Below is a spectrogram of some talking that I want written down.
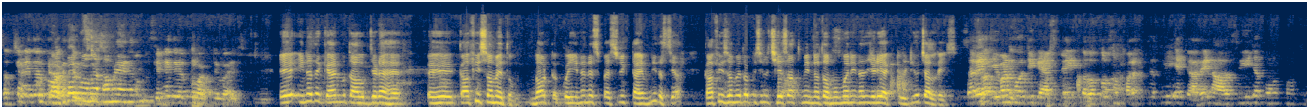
ਸਭ ਕਿੰਨੇ ਦੇਰ ਕੋਈ ਤੋਂ ਡਰਗ ਦਾ ਵੀ ਮਾਮਲਾ active ਸਾਹਮਣੇ ਆਇਆ ਇਹਨਾਂ ਸੀ? ਦਾ? ਕਿੰਨੇ ਦੇਰ ਤੋਂ ਐਕਟਿਵ ਹੈ ਇਹ ਇਹਨਾਂ ਦੇ ਕਹਿਣ ਮੁਤਾਬਕ ਜਿਹੜਾ ਹੈ ਇਹ ਕਾਫੀ ਸਮੇਂ ਤੋਂ ਨਾਟ ਕੋਈ ਇਹਨਾਂ ਨੇ ਸਪੈਸੀਫਿਕ ਟਾਈਮ ਨਹੀਂ ਦੱਸਿਆ ਕਾਫੀ ਸਮੇਂ ਤੋਂ ਪਿਛਲੇ 6-7 ਮਹੀਨੇ ਤੋਂ ਅਮੂਮਨ ਇਹਨਾਂ ਦੀ ਜਿਹੜੀ ਐਕਟੀਵਿਟੀ ਉਹ ਚੱਲ ਰਹੀ ਸੀ। ਸਰ ਇਹ ਜੀਵਨ ਫੌਜੀ ਗੈਸ ਤੇ ਕਦੋਂ ਤੋਂ ਸੰਪਰਕ ਸੀ ਇਹ ਚਾਰੇ ਨਾਲ ਸੀ ਜਾਂ ਕੌਣ ਕੌਣ ਸੀ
